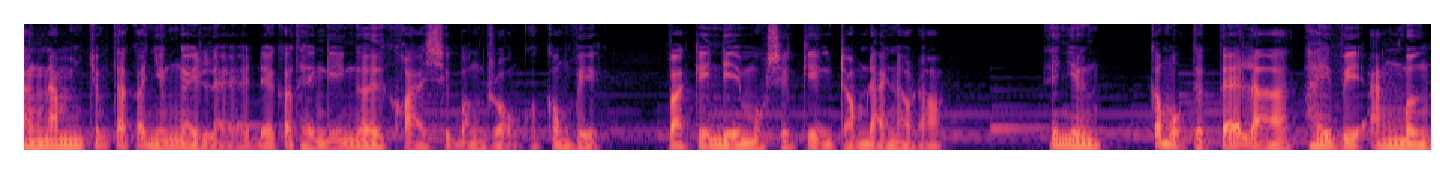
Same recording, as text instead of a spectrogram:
Hàng năm chúng ta có những ngày lễ để có thể nghỉ ngơi khỏi sự bận rộn của công việc và kỷ niệm một sự kiện trọng đại nào đó. Thế nhưng, có một thực tế là thay vì ăn mừng,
